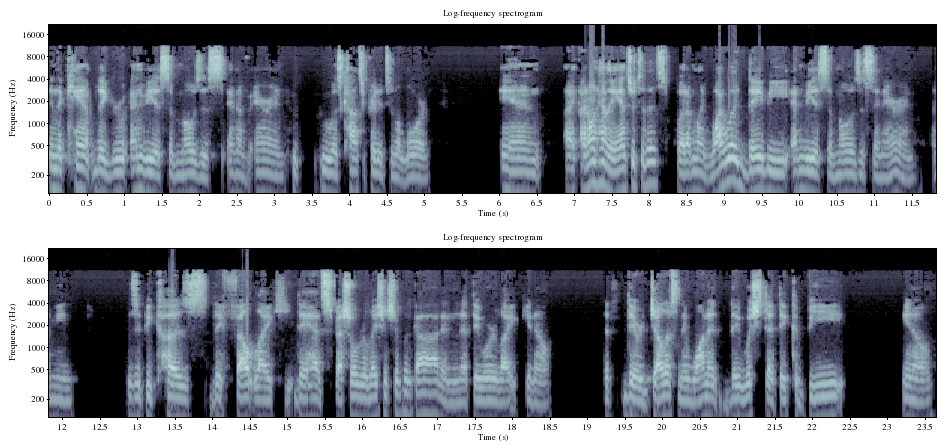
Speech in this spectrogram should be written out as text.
in the camp they grew envious of Moses and of Aaron, who, who was consecrated to the Lord. And I, I don't have the answer to this, but I'm like, why would they be envious of Moses and Aaron? I mean, is it because they felt like he, they had special relationship with God and that they were like, you know, that they were jealous and they wanted, they wished that they could be, you know,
